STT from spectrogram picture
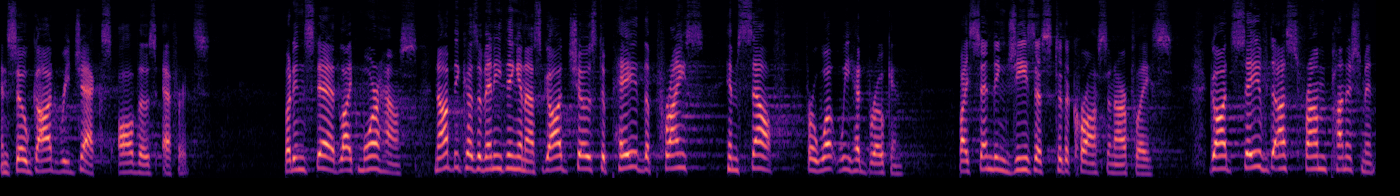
And so God rejects all those efforts. But instead, like Moorhouse, not because of anything in us, God chose to pay the price himself for what we had broken by sending Jesus to the cross in our place. God saved us from punishment.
